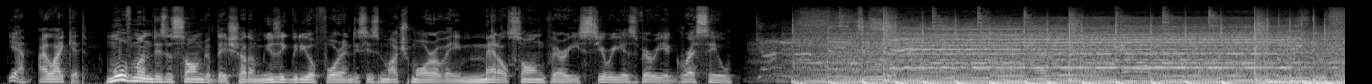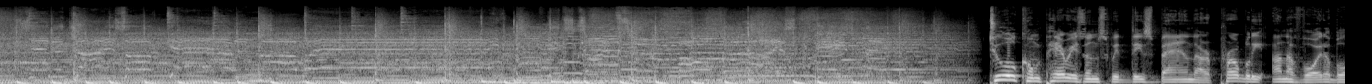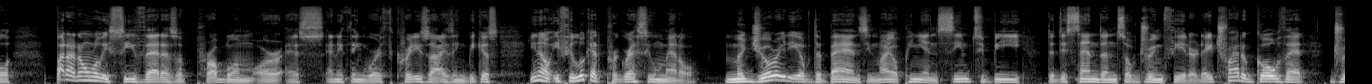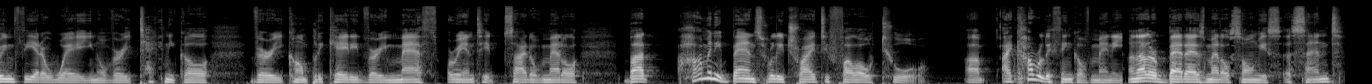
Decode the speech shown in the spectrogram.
yeah, I like it. Movement is a song that they shot a music video for, and this is much more of a metal song, very serious, very aggressive. Tool comparisons with this band are probably unavoidable, but I don't really see that as a problem or as anything worth criticizing because, you know, if you look at progressive metal, majority of the bands, in my opinion, seem to be the descendants of Dream Theater. They try to go that Dream Theater way, you know, very technical, very complicated, very math-oriented side of metal. But how many bands really try to follow Tool? Uh, I can't really think of many. Another badass metal song is Ascend.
